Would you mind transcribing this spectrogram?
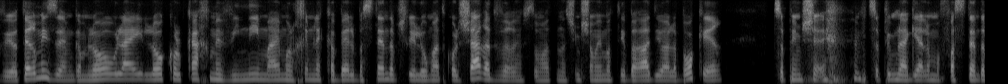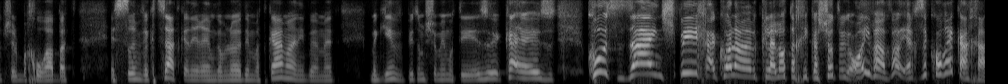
ויותר מזה, הם גם לא, אולי לא כל כך מבינים מה הם הולכים לקבל בסטנדאפ שלי לעומת כל שאר הדברים. זאת אומרת, אנשים שומעים אותי ברדיו על הבוקר, מצפים, ש... מצפים להגיע למופע סטנדאפ של בחורה בת 20 וקצת, כנראה הם גם לא יודעים עד כמה אני באמת, מגיעים ופתאום שומעים אותי, איזה, איזה כוס, זין, שפיך, כל הקללות הכי קשות, ואוי ואבוי, איך זה קורה ככה?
